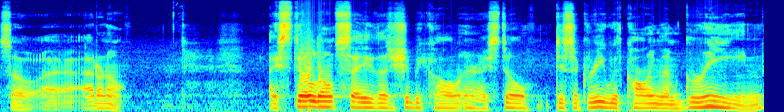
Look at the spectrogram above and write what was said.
So I, I don't know. I still don't say that it should be called, or I still disagree with calling them green,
